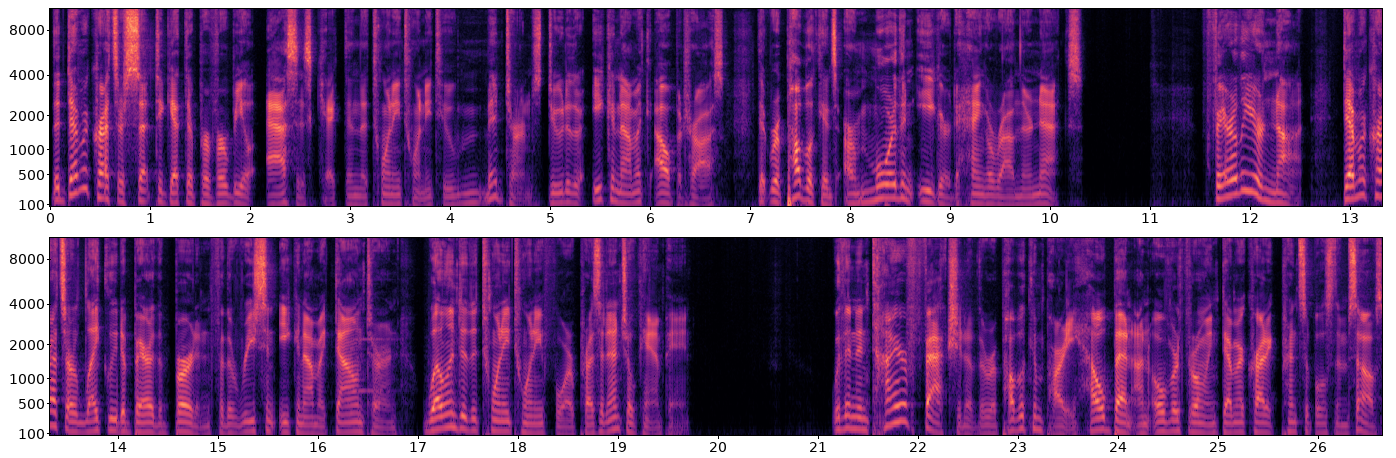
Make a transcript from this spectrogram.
the Democrats are set to get their proverbial asses kicked in the 2022 midterms due to the economic albatross that Republicans are more than eager to hang around their necks. Fairly or not, Democrats are likely to bear the burden for the recent economic downturn well into the 2024 presidential campaign. With an entire faction of the Republican Party hell bent on overthrowing democratic principles themselves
